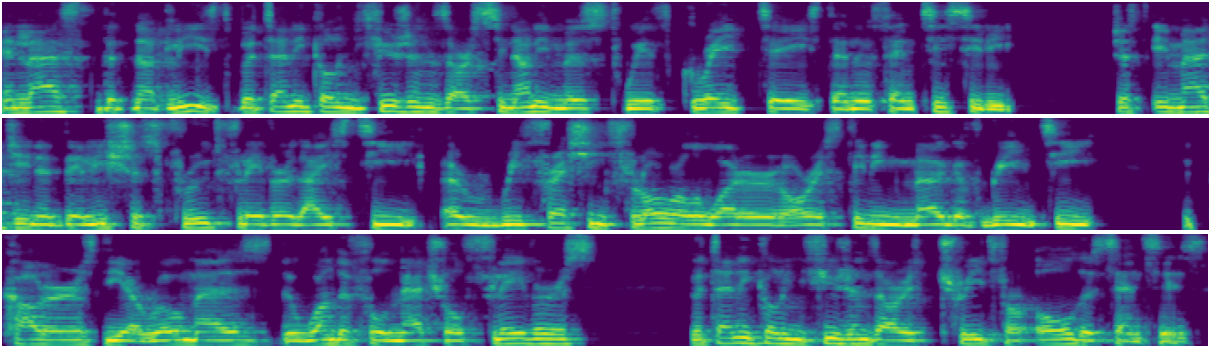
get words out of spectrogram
And last but not least, botanical infusions are synonymous with great taste and authenticity. Just imagine a delicious fruit flavored iced tea, a refreshing floral water, or a steaming mug of green tea. The colors, the aromas, the wonderful natural flavors. Botanical infusions are a treat for all the senses.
